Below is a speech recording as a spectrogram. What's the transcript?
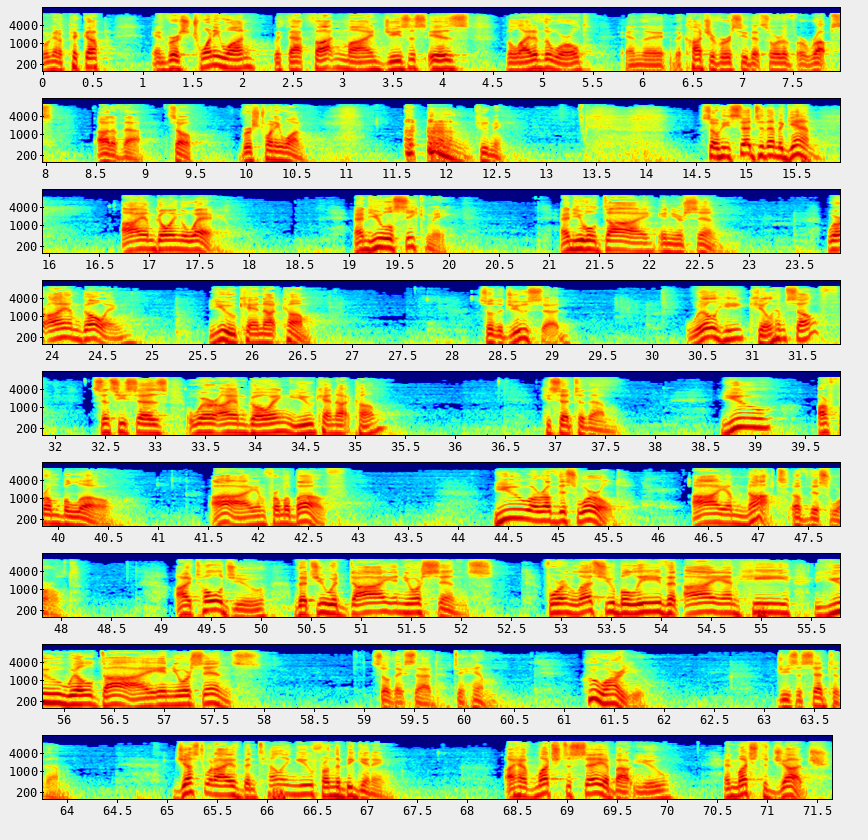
We're going to pick up in verse 21 with that thought in mind. Jesus is the light of the world and the, the controversy that sort of erupts out of that. So, verse 21. Excuse me. So he said to them again, I am going away, and you will seek me, and you will die in your sin. Where I am going, you cannot come. So the Jews said, Will he kill himself? Since he says, Where I am going, you cannot come? He said to them, You are from below. I am from above. You are of this world. I am not of this world. I told you that you would die in your sins. For unless you believe that I am He, you will die in your sins. So they said to him, Who are you? Jesus said to them, Just what I have been telling you from the beginning. I have much to say about you and much to judge.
